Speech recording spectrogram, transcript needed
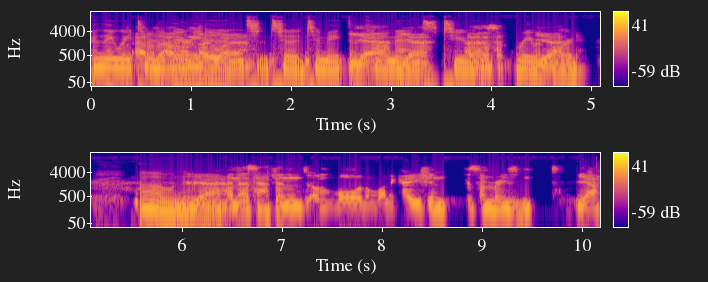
And they wait till of- the very end to to make the Yeah, comments yeah. to re-record. Oh no. yeah. And that's happened on more than one occasion for some reason. Yeah.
